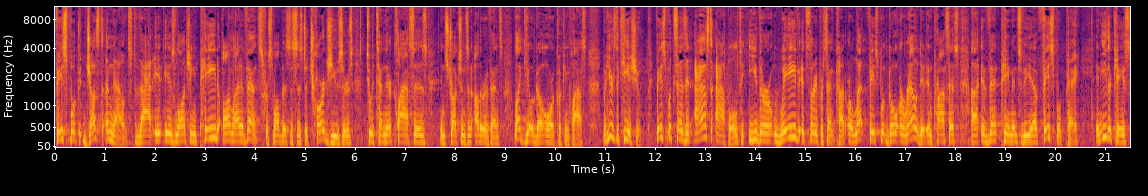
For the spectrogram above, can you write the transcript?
Facebook just announced that it is launching paid online events for small businesses to charge users to attend their classes, instructions, and other events like yoga or a cooking class. But here's the key issue Facebook says it asked Apple to either waive its 30% cut or let Facebook go around it and process uh, event payments via Facebook Pay. In either case,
